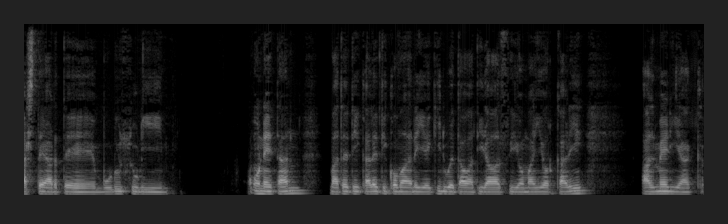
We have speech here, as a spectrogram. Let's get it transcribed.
aste arte buruzuri honetan, batetik Atletico Madrilek hiru eta bat irabazio Mallorcari, Almeriak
